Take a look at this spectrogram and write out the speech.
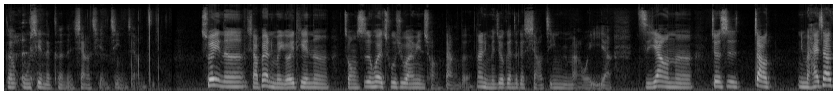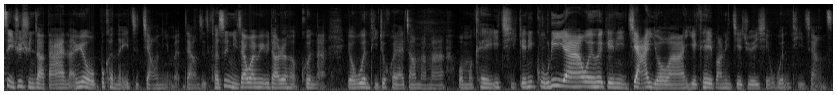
跟无限的可能向前进这样子。所以呢，小朋友，你们有一天呢，总是会出去外面闯荡的。那你们就跟这个小金鱼马尾一样，只要呢，就是照你们还是要自己去寻找答案啦，因为我不可能一直教你们这样子。可是你在外面遇到任何困难、有问题，就回来找妈妈，我们可以一起给你鼓励呀，我也会给你加油啊，也可以帮你解决一些问题这样子。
